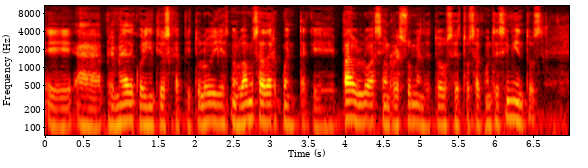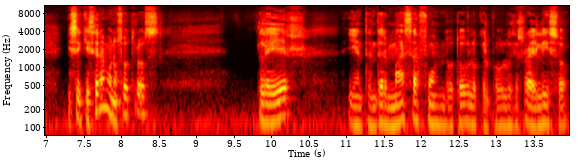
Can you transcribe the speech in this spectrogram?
eh, a Primera de Corintios capítulo 10, nos vamos a dar cuenta que Pablo hace un resumen de todos estos acontecimientos. Y si quisiéramos nosotros leer y entender más a fondo todo lo que el pueblo de Israel hizo,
